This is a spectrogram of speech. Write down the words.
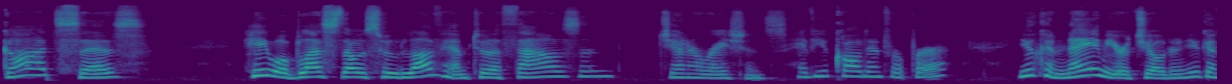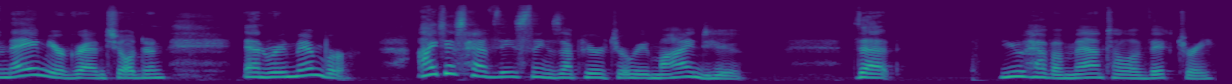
God says He will bless those who love Him to a thousand generations. Have you called in for prayer? You can name your children, you can name your grandchildren. And remember, I just have these things up here to remind you that you have a mantle of victory.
